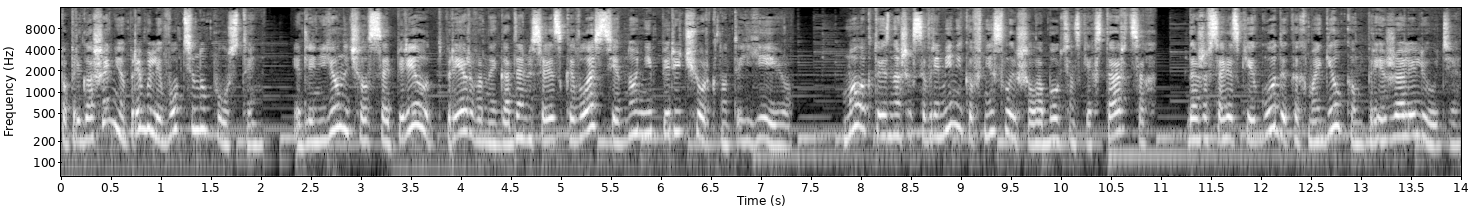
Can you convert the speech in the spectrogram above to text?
по приглашению прибыли в Оптину пустынь, и для нее начался период, прерванный годами советской власти, но не перечеркнутый ею. Мало кто из наших современников не слышал об оптинских старцах, даже в советские годы к их могилкам приезжали люди.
